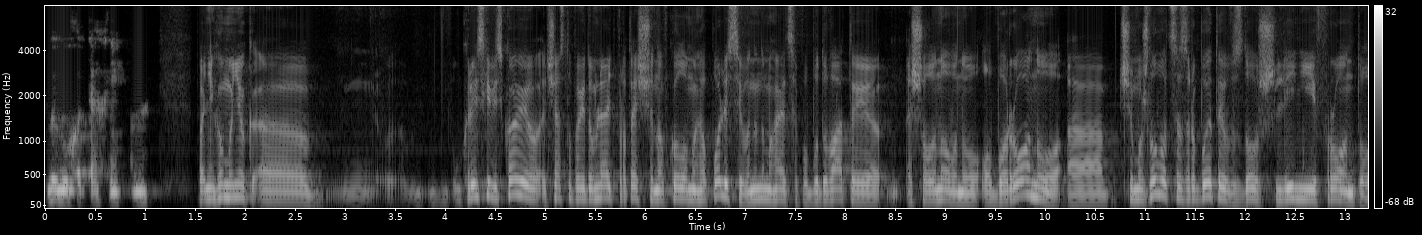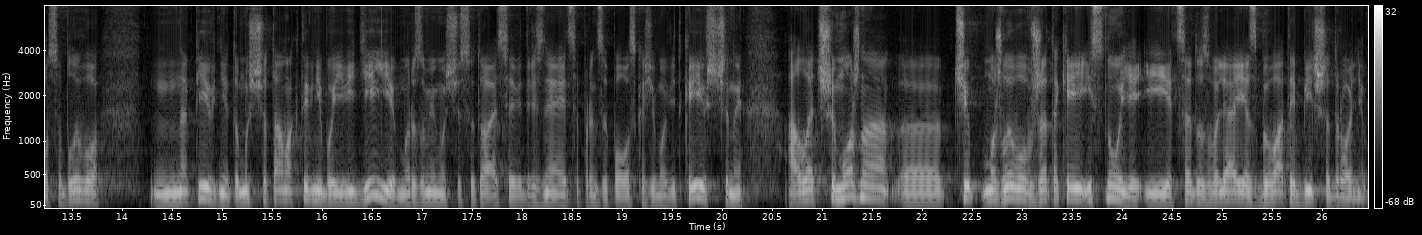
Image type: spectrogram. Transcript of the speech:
вибухотехніками. Пані Гуменюк, е, українські військові часто повідомляють про те, що навколо мегаполісів вони намагаються побудувати ешелоновану оборону. Чи можливо це зробити вздовж лінії фронту, особливо на півдні, тому що там активні бойові дії. Ми розуміємо, що ситуація відрізняється принципово, скажімо, від Київщини. Але чи можна, е, чи можливо вже таке існує, і це дозволяє збивати більше дронів?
